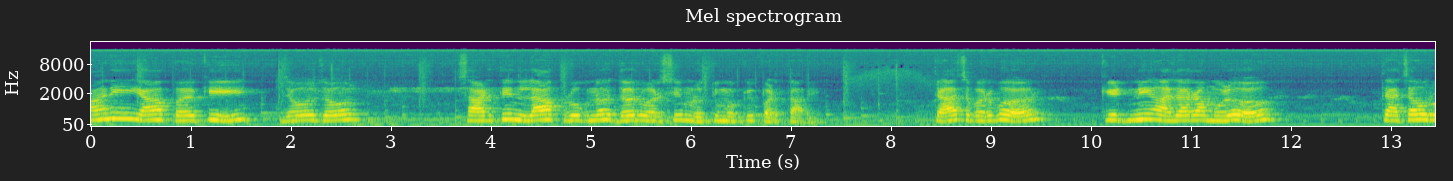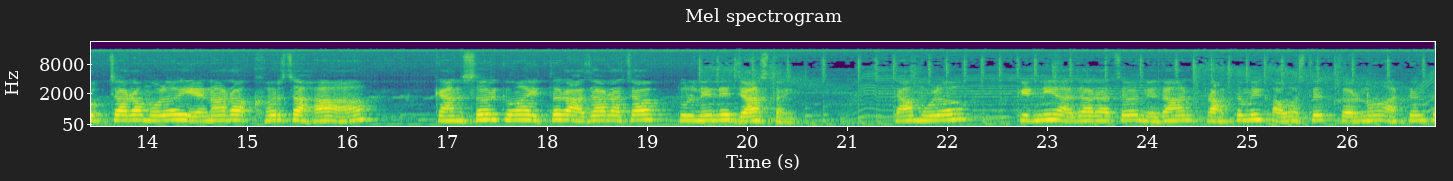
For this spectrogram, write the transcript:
आणि यापैकी जवळजवळ साडेतीन लाख रुग्ण दरवर्षी मृत्युमुखी पडतात त्याचबरोबर किडनी आजारामुळं त्याच्यावर उपचारामुळं येणारा खर्च हा कॅन्सर किंवा इतर आजाराच्या तुलनेने जास्त आहे. त्यामुळं किडनी आजाराचं निदान प्राथमिक अवस्थेत करणं अत्यंत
